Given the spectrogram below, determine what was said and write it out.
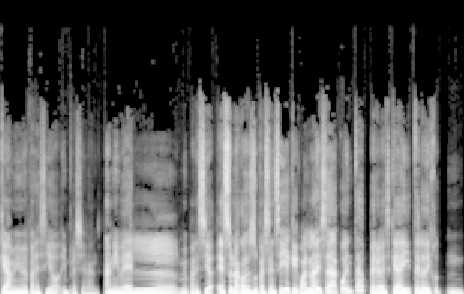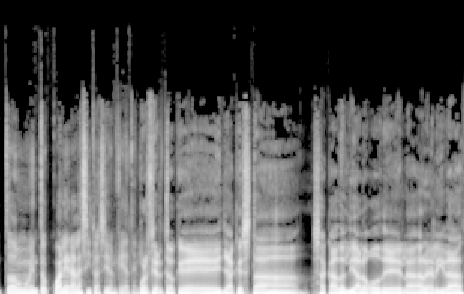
que a mí me pareció impresionante. A nivel, me pareció, es una cosa súper sencilla que igual nadie se da cuenta, pero es que ahí te lo dijo en todo momento cuál era la situación que ella tenía. Por cierto, que ya que está sacado el diálogo de la realidad,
